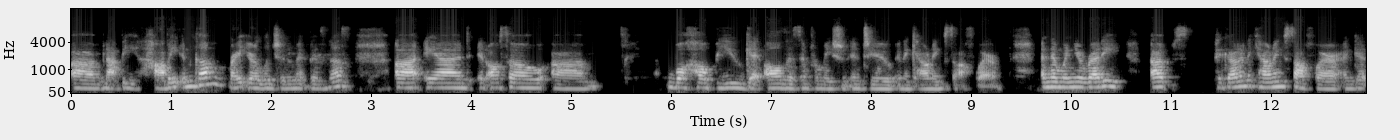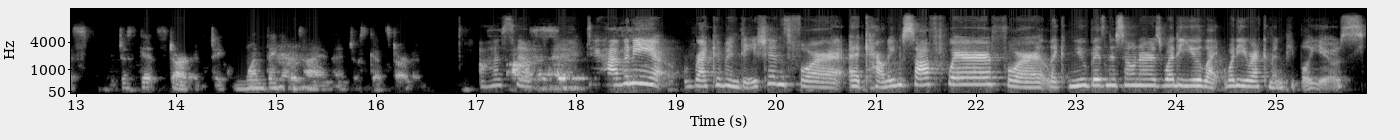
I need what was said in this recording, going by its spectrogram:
um, not be hobby income, right? You're a legitimate business, uh, and it also um, will help you get all this information into an accounting software. And then when you're ready, uh, pick out an accounting software and get just get started. Take one thing at a time and just get started. Awesome. Do you have any recommendations for accounting software for like new business owners? What do you like? What do you recommend people use?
